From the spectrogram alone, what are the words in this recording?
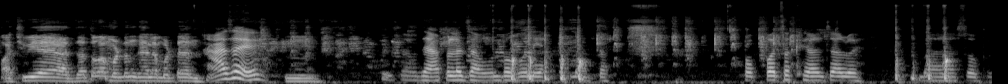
पाचवी आहे. आज जातो का मटण खायला? मटण. आज आहे? हम्म. जाऊ दे आपल्याला जाऊन बघून या नंतर. पप्पाचा खेळ चालू आहे बाळासोबत.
